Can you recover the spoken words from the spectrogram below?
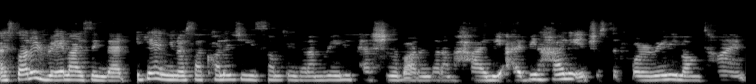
I started realizing that again, you know, psychology is something that I'm really passionate about and that I'm highly I had been highly interested for a really long time.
